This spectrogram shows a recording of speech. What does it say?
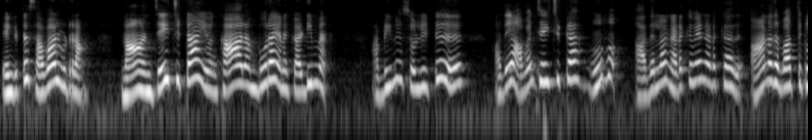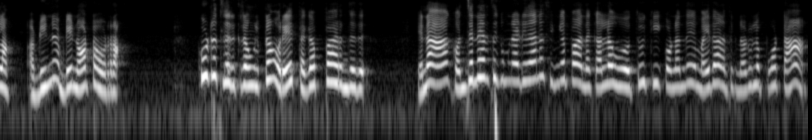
என்கிட்ட சவால் விடுறான். நான் ஜெயிச்சிட்டா இவன் காலம் பூரா எனக்கு அடிமை அப்படின்னு சொல்லிட்டு அதே அவன் ஜெயிச்சிட்டா ஊஹும் அதெல்லாம் நடக்கவே நடக்காது. ஆனதை பார்த்துக்கலாம் அப்படின்னு அப்படியே நோட்டம் விடுறான். கூட்டத்தில் இருக்கிறவங்களுக்குலாம் ஒரே தகப்பாக இருந்தது. ஏன்னா கொஞ்ச நேரத்துக்கு முன்னாடி தானே சிங்கப்பா அந்த கல்லை தூக்கி கொண்டாந்து மைதானத்துக்கு நடுவில் போட்டான்.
